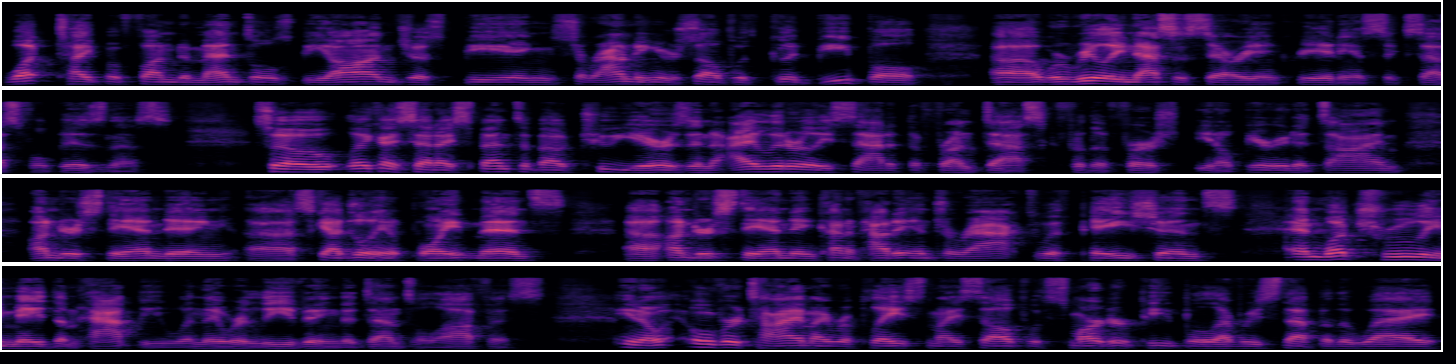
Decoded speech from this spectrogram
what type of fundamentals beyond just being surrounding yourself with good people uh, were really necessary in creating a successful business. So, like I said, I spent about two years and I literally sat at the front desk for the first, you know, period of time, understanding, uh, scheduling appointments, uh, understanding kind of how to interact with patients and what truly made them happy when they were leaving the dental office. You know, over time, I replaced myself with smarter people every step of the way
